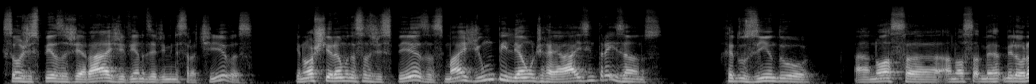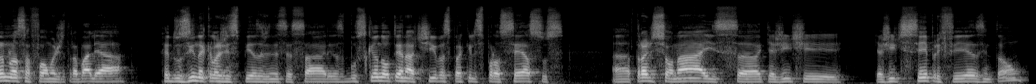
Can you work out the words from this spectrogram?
que são as despesas gerais de vendas e administrativas, que nós tiramos dessas despesas mais de um bilhão de reais em três anos, reduzindo a nossa, a nossa, melhorando a nossa forma de trabalhar, reduzindo aquelas despesas necessárias, buscando alternativas para aqueles processos uh, tradicionais uh, que, a gente, que a gente sempre fez. Então,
